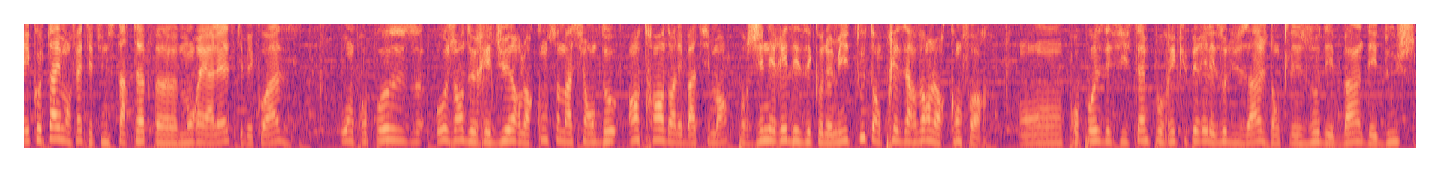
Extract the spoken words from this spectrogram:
EcoTime en fait est une start-up euh, montréalaise, québécoise, où on propose aux gens de réduire leur consommation d'eau entrant dans les bâtiments pour générer des économies tout en préservant leur confort. On propose des systèmes pour récupérer les eaux d'usage, donc les eaux des bains, des douches,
